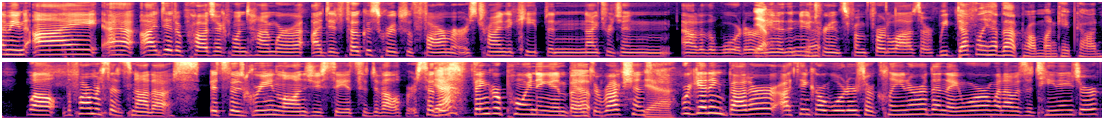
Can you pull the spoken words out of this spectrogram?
I mean, I uh, I did a project one time where I did focus groups with farmers trying to keep the nitrogen out of the water, Yeah. you know, the nutrients from fertilizer. We definitely have that problem on Cape Cod. Well, the farmer said it's not us. It's those green lawns you see. It's the developers. So Yeah. there's finger pointing in both Yep. directions. Yeah. We're getting better. I think our waters are cleaner than they were when I was a teenager.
